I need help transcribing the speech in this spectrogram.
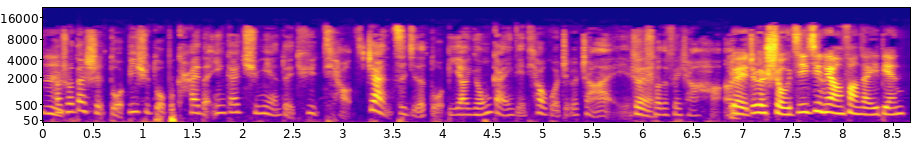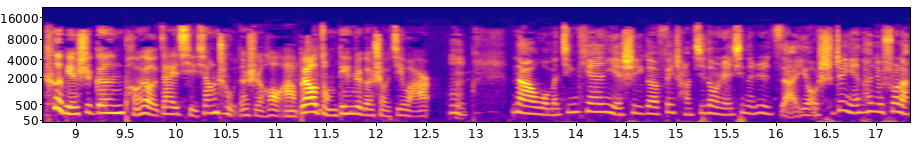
嗯他说，但是躲避是躲不开的，应该去面对，去挑战自己的躲避，要勇敢一点，跳过这个障碍，也是说的非常好。嗯对，这个手机尽量放在一边，特别是跟朋友在一起相处的时候啊，不要总盯着个手机玩儿。那我们今天也是一个非常激动人心的日子啊！有石正言他就说了，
